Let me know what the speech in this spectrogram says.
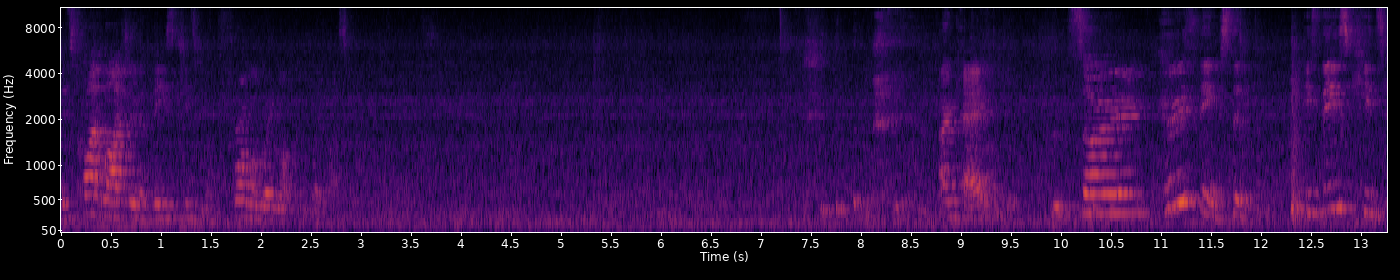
it's quite likely that these kids will probably not complete high school. okay, so who thinks that if these kids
